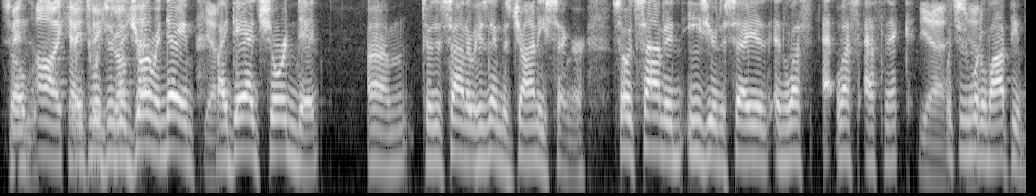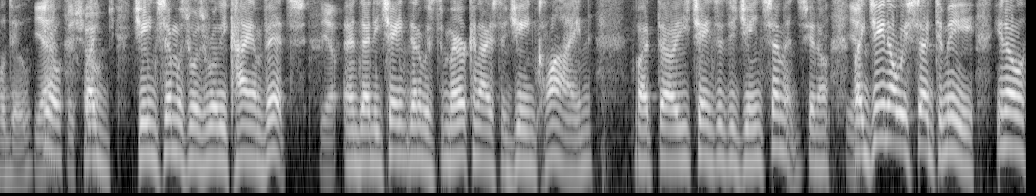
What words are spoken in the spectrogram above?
So, Men- oh, okay, it's- so which is a dropped that. German name. Yeah. My dad shortened it because it sounded. His name was Johnny Singer, so it sounded easier to say and less less ethnic. Yeah, which is yeah. what a lot of people do. Yeah, you know, for sure. Like Gene Simmons was really Chaim Witz, Yep. and then he changed. Then it was Americanized to Gene Klein, but uh, he changed it to Gene Simmons. You know, Yeah. like Gene always said to me, you know,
